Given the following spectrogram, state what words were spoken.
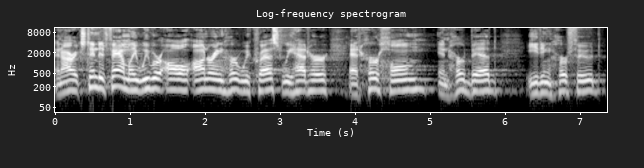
And our extended family, we were all honoring her request. We had her at her home, in her bed, eating her food.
